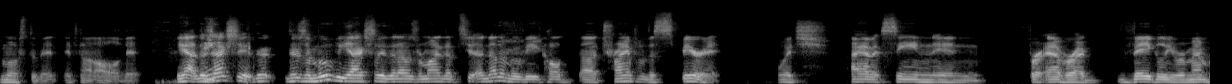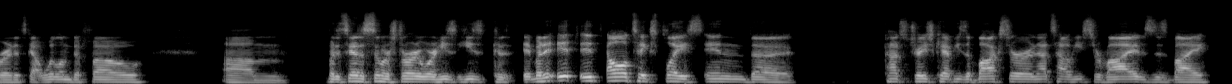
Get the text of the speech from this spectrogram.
most of it, if not all of it. Yeah, there's He- actually there, there's a movie actually that I was reminded of too, another movie called uh, Triumph of the Spirit, which I haven't seen in forever. I vaguely remember it. It's got Willem Dafoe. Um, but it's got a similar story where he's he's it, but it, it it all takes place in the concentration camp. He's a boxer, and that's how he survives is by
